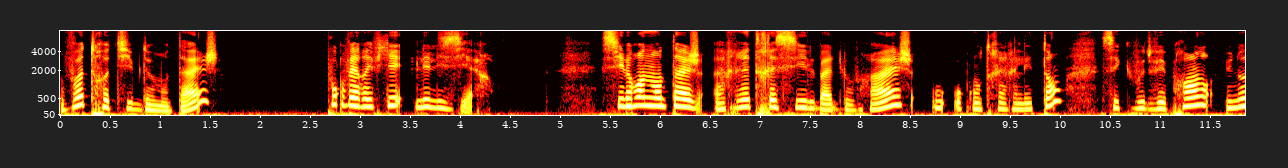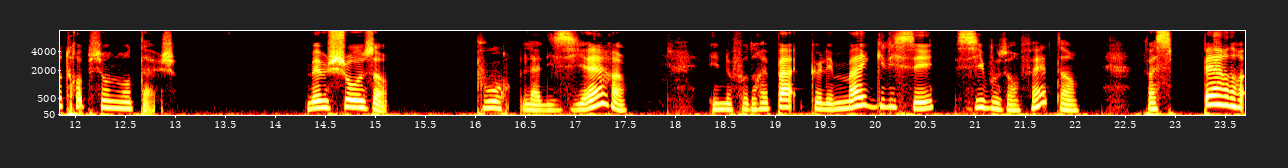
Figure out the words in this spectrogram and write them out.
votre type de montage pour vérifier les lisières. Si le rang de montage rétrécit le bas de l'ouvrage ou au contraire l'étend, c'est que vous devez prendre une autre option de montage. Même chose pour la lisière. Il ne faudrait pas que les mailles glissées, si vous en faites, fassent perdre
